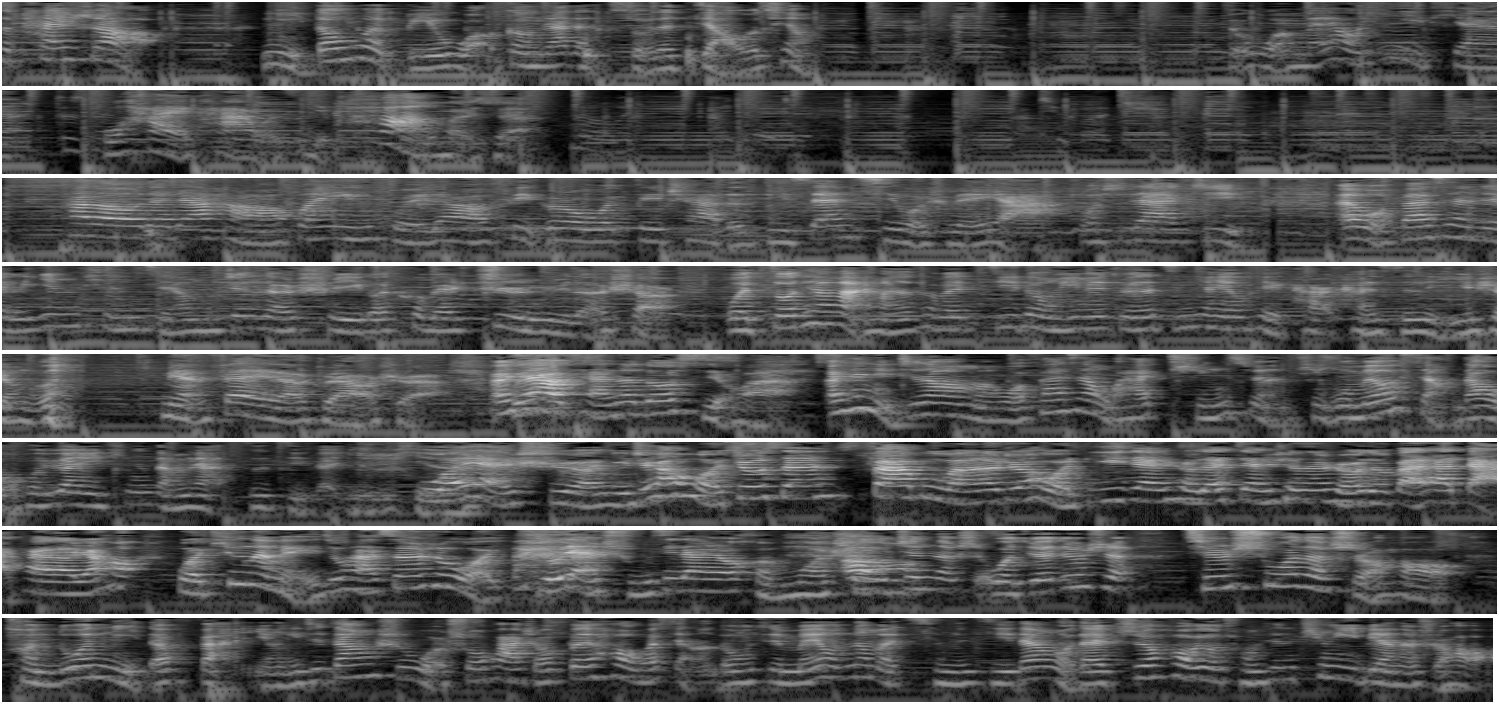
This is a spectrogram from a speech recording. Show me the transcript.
次拍照，你都会比我更加的所谓的矫情。就我没有一天不害怕我自己胖回去。Hello，大家好，欢迎回到 Fit Girl Weekly Chat 的第三期，我是维雅，我是大 G。哎，我发现这个音频节目真的是一个特别治愈的事儿。我昨天晚上就特别激动，因为觉得今天又可以开始看心理医生了。免费的主要是，而且不要钱的都喜欢。而且你知道吗？我发现我还挺喜欢听，我没有想到我会愿意听咱们俩自己的音频。我也是，你知道我周三发布完了之后，我第一件事在健身的时候就把它打开了，然后我听的每一句话，虽然说我有点熟悉，但是又很陌生。哦，真的是，我觉得就是其实说的时候，很多你的反应以及当时我说话时候背后我想的东西没有那么清晰，但是我在之后又重新听一遍的时候。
